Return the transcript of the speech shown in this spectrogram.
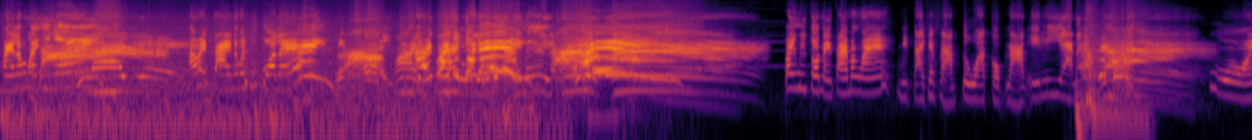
ไม่แล้วมันยิงเลยไล่เอาให้ตายนะไปทุกตัวเลยไล่เอาให้ตายทุกตัวเลยไม่มีตัวไหนตายบ้างไหมมีตายแค่สามตัวกบหลามเอเลี่ยนนะ โอ้ย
